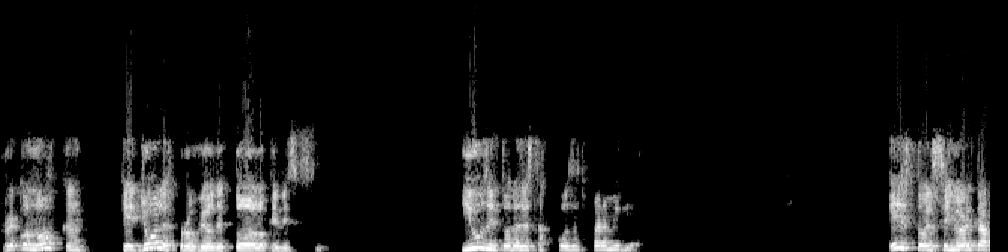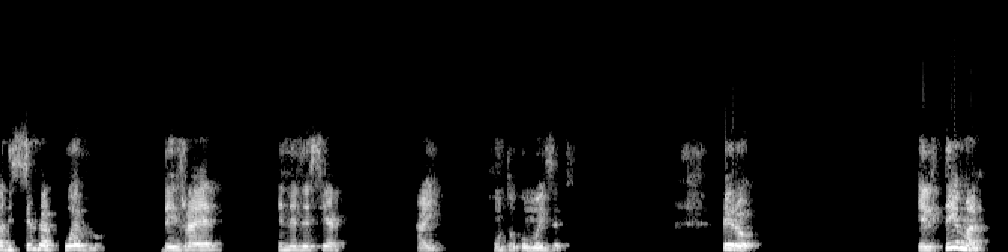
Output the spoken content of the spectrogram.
Reconozcan que yo les proveo de todo lo que necesitan. Y usen todas estas cosas para mi gloria. Esto el Señor estaba diciendo al pueblo de Israel en el desierto, ahí, junto con Moisés. Pero el tema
